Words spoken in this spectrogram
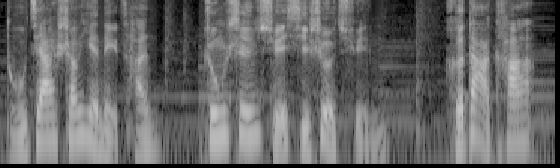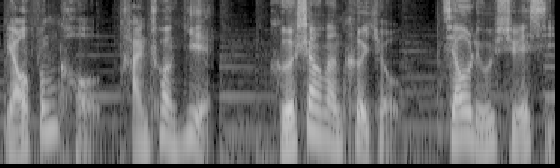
独家商业内参，终身学习社群，和大咖聊风口、谈创业，和上万客友交流学习。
